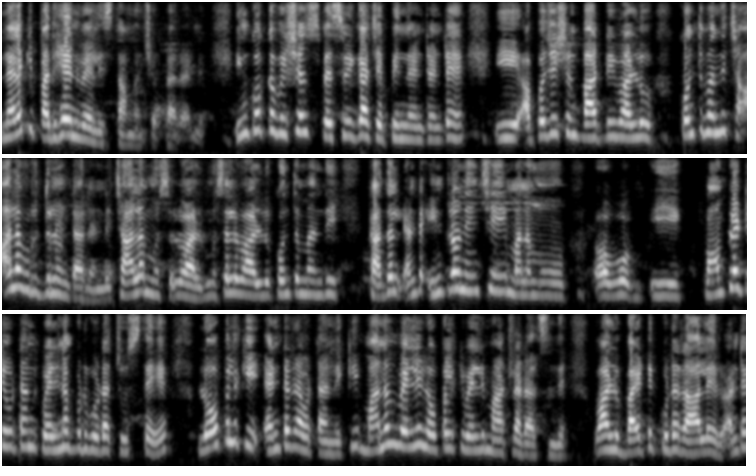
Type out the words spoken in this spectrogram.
నెలకి పదిహేను వేలు ఇస్తామని చెప్పారండి. ఇంకొక విషయం స్పెసిఫిక్గా చెప్పింది ఏంటంటే ఈ అపోజిషన్ పార్టీ వాళ్ళు కొంతమంది చాలా వృద్ధులు ఉంటారండి చాలా ముసలి వాళ్ళు ముసలి వాళ్ళు కొంతమంది కథలు అంటే ఇంట్లో నుంచి మనము ఈ పాంప్లెట్ ఇవ్వటానికి వెళ్ళినప్పుడు కూడా చూస్తే లోపలికి ఎంటర్ అవ్వటానికి మనం వెళ్ళి లోపలికి వెళ్ళి మాట్లాడాల్సిందే. వాళ్ళు బయటకు కూడా రాలేరు. అంటే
